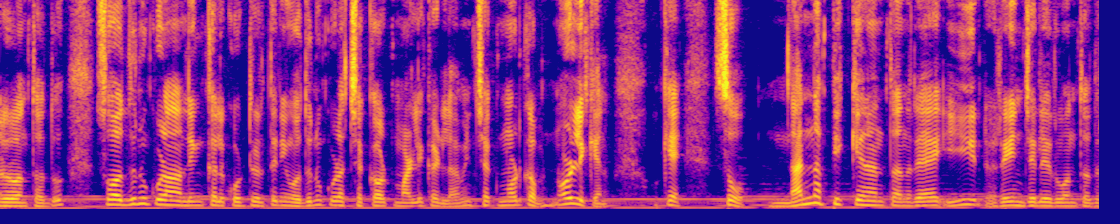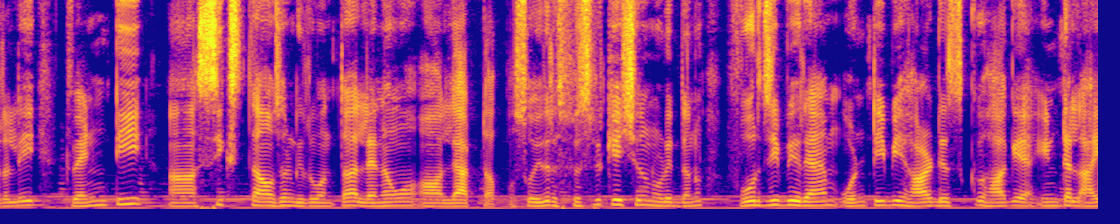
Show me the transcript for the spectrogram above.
ಇರುವಂಥದ್ದು. ಸೊ ಅದನ್ನು ಕೂಡ ನಾನು ಲಿಂಕಲ್ಲಿ ಕೊಟ್ಟಿರ್ತೀನಿ. ನೀವು ಅದನ್ನು ಕೂಡ ಚೆಕ್ಔಟ್ ಮಾಡಲಿಕ್ಕೆ ಇಲ್ಲ ಮೀನ್ ಚೆಕ್ ನೋಡ್ಕೊಂಡು ನೋಡ್ಲಿಕ್ಕೆ ಓಕೆ ಸೊ ನನ್ನ ಪಿಕ್ ಏನಂತಂದರೆ, ಈ ರೇಂಜಲ್ಲಿ ಇರುವಂಥದ್ರಲ್ಲಿ ಟ್ವೆಂಟಿ ಸಿಕ್ಸ್ ತೌಸಂಡ್ ಇರುವಂಥ ಲೆನೋವೋ ಲ್ಯಾಪ್ಟಾಪ್ ಸೊ ಇದರ ಸ್ಪೆಸಿಫಿಕೇಶನ್ ನೋಡಿದ್ದನು four G B RAM one T B hard disk ಹಾಗೆ ಇಂಟೆಲ್ ಐ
